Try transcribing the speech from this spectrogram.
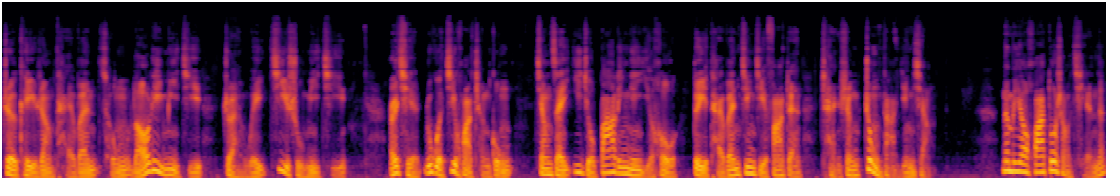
这可以让台湾从劳力密集转为技术密集，而且如果计划成功，将在一九八零年以后对台湾经济发展产生重大影响。那么要花多少钱呢？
